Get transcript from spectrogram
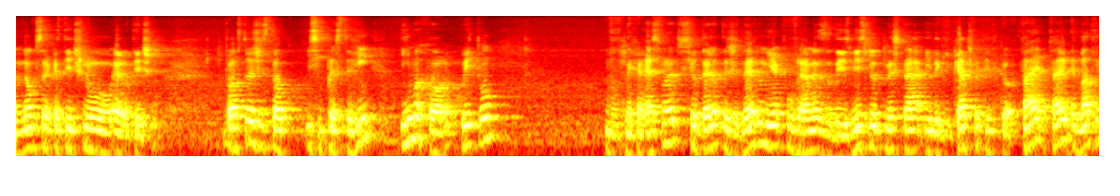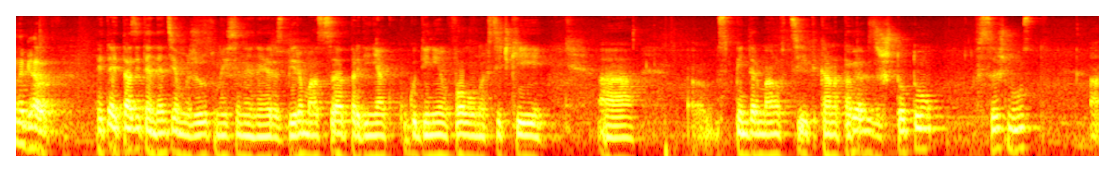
много саркастично еротично. Просто е жестоко. И си представи, има хора, които в нехаресването си отделят ежедневно някакво време, за да измислят неща и да ги качват и така. Това е, това е едва ти наградата. Е, е, тази тенденция, между другото, наистина не разбирам. Аз преди няколко години фолонах всички а, спиндермановци и така нататък, да. защото всъщност а,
